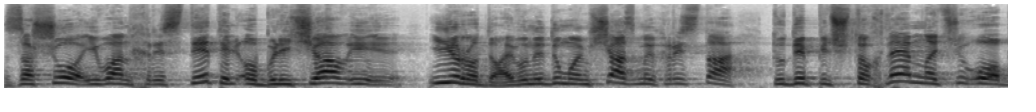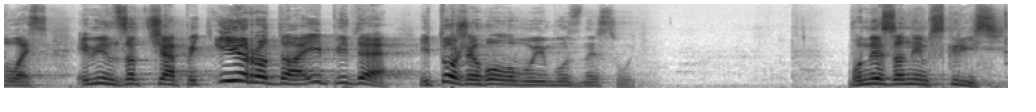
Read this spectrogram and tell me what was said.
за що Іван Хреститель облічав Ірода. І вони думають, зараз ми Христа туди підштовхнемо на цю область, і він зачепить Ірода і піде. І теж голову йому знесуть. Вони за ним скрізь.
